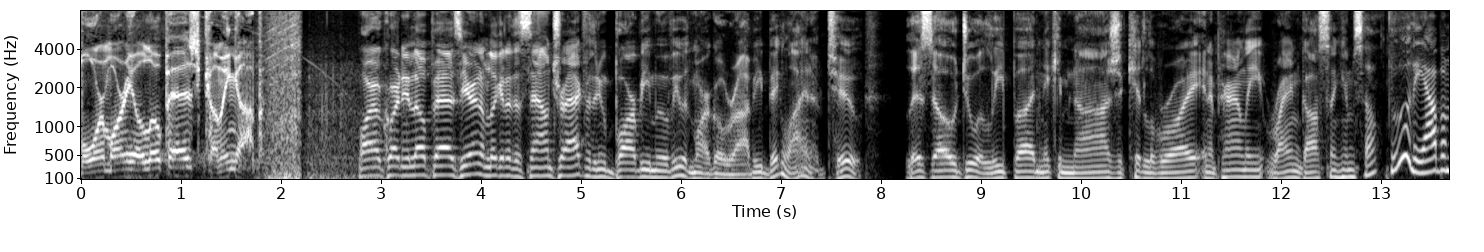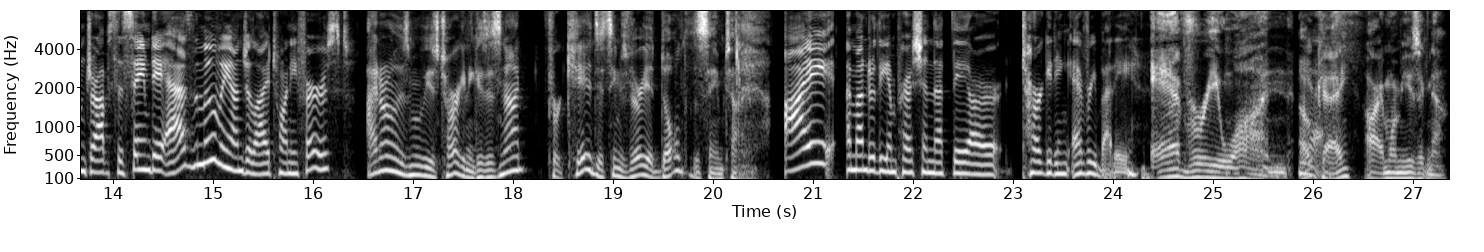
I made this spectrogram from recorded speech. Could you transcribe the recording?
More Mario Lopez coming up. Mario Courtney Lopez here, and I'm looking at the soundtrack for the new Barbie movie with Margot Robbie. Big lineup, too. Lizzo, Dua Lipa, Nicki Minaj, Kid LAROI, and apparently Ryan Gosling himself. Ooh, the album drops the same day as the movie on July 21st. I don't know who this movie is targeting because it's not for kids. It seems very adult at the same time. I am under the impression that they are targeting everybody. Everyone. Yes. Okay. All right, more music now.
